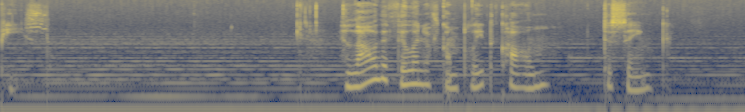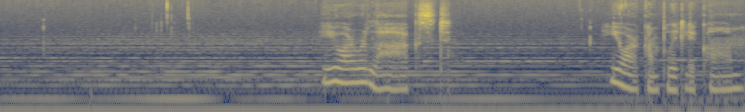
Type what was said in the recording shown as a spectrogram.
peace. Allow the feeling of complete calm to sink You are relaxed. You are completely calm.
